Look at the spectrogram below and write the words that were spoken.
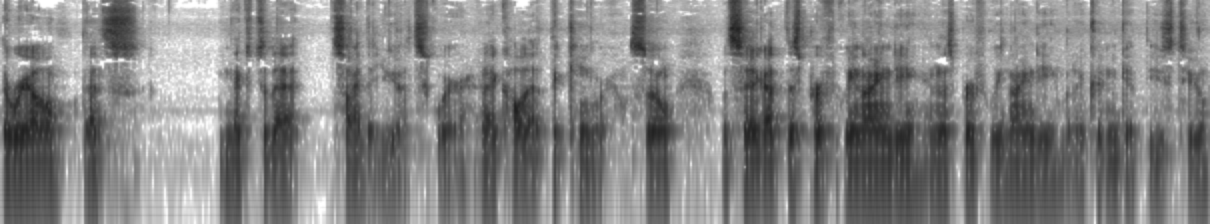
the rail that's next to that side that you got square, and I call that the king rail. So let's say I got this perfectly 90 and this perfectly 90, but I couldn't get these two.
